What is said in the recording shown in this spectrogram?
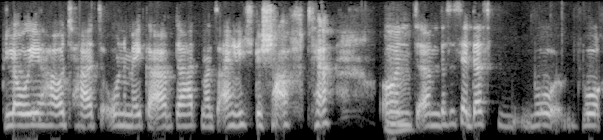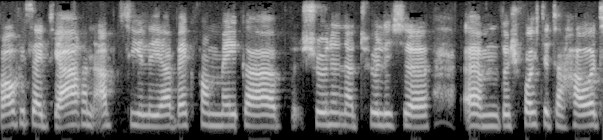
glowy Haut hat, ohne Make-up, da hat man es eigentlich geschafft, ja. Und mhm. ähm, das ist ja das, wo, worauf ich seit Jahren abziele, ja, weg vom Make-up, schöne, natürliche, ähm, durchfeuchtete Haut.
